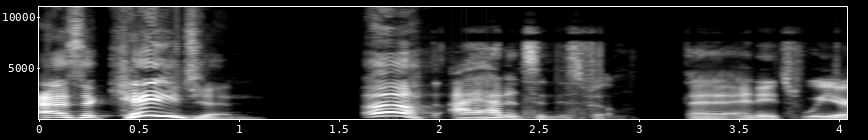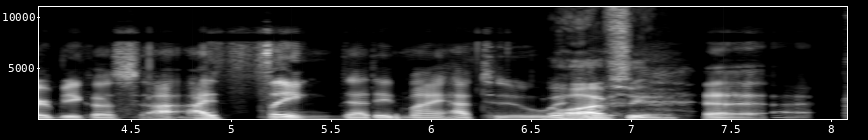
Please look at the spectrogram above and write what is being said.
as a Cajun. Oh, I hadn't seen this film, uh, and it's weird because I, I think that it might have to do with. well, I've seen it. uh,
